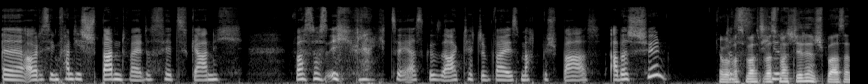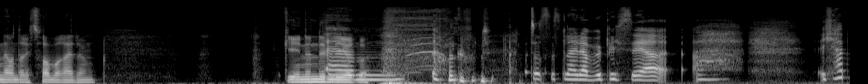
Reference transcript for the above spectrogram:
Äh, aber deswegen fand ich es spannend, weil das jetzt gar nicht was, was ich vielleicht zuerst gesagt hätte, weil es macht mir Spaß. Aber es ist schön. Aber was macht, was macht dir denn Spaß an der Unterrichtsvorbereitung? Gehen in die Lehre. Ähm, oh Gott, das ist leider wirklich sehr. Ah, ich habe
